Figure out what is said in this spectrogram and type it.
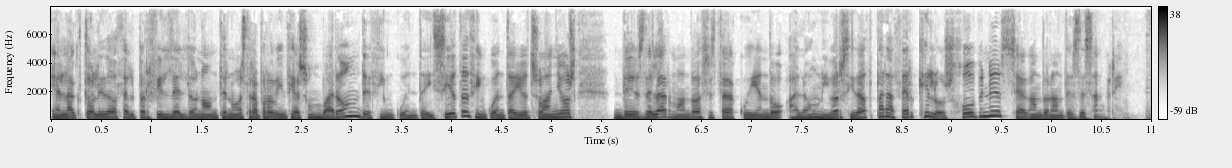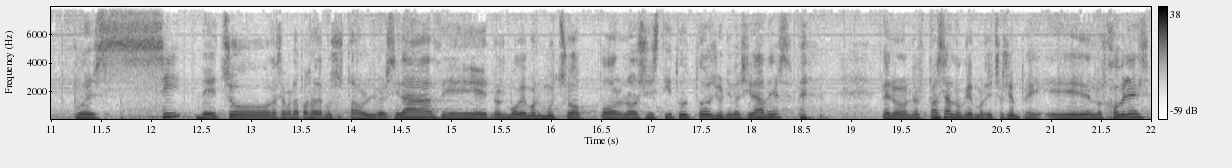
En la actualidad, el perfil del donante en nuestra provincia es un varón de 57, 58 años. Desde la hermandad se está acudiendo a la universidad para hacer que los jóvenes se hagan donantes de sangre. Pues sí, de hecho la semana pasada hemos estado en la universidad, eh, nos movemos mucho por los institutos y universidades, pero nos pasa lo que hemos dicho siempre, eh, los jóvenes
